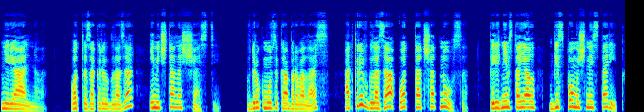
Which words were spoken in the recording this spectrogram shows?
нереального. Отто закрыл глаза и мечтал о счастье. Вдруг музыка оборвалась. Открыв глаза, Отто отшатнулся. Перед ним стоял беспомощный старик.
